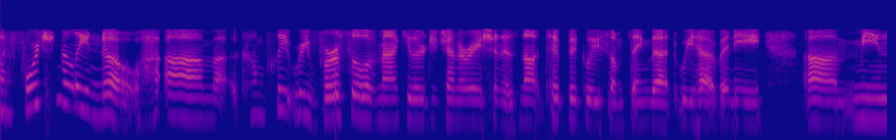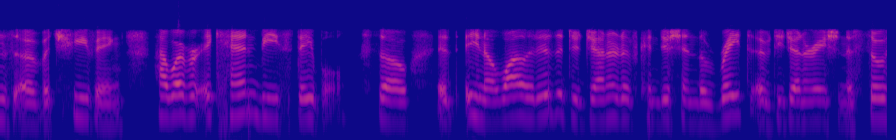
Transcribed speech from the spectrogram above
Unfortunately, no. Um, complete reversal of macular degeneration is not typically something that we have any um, means of achieving. However, it can be stable. So, it, you know, while it is a degenerative condition, the rate of degeneration is so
